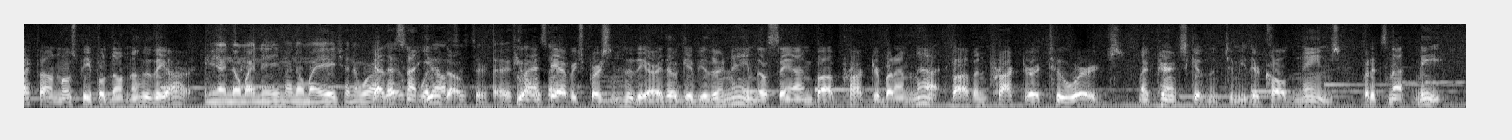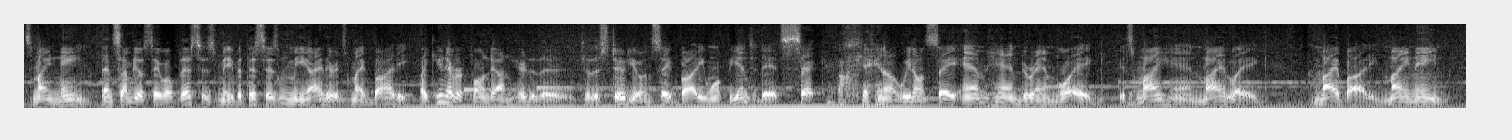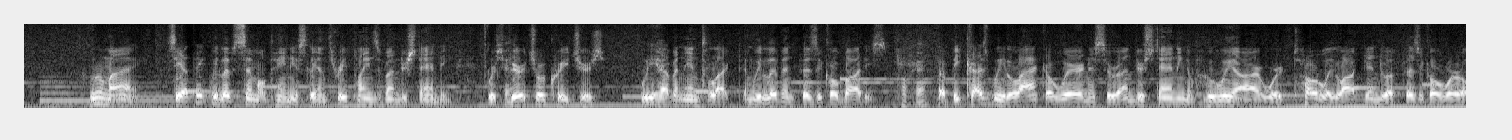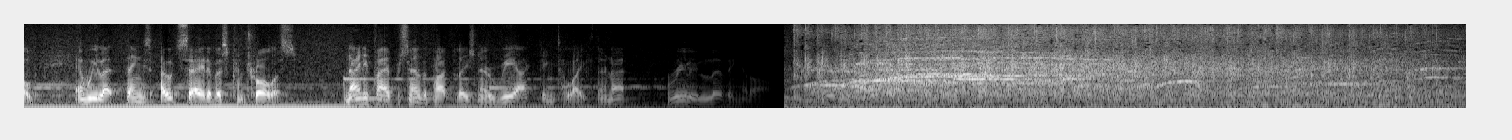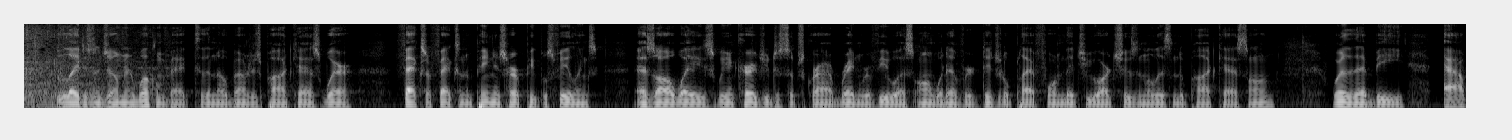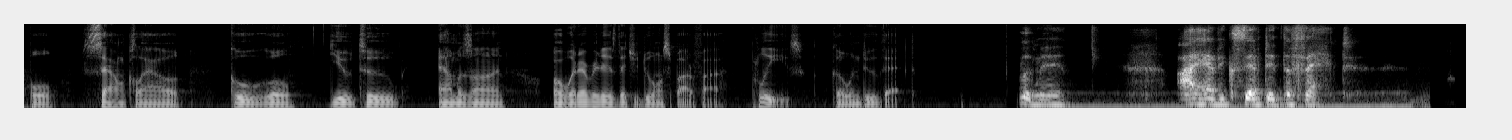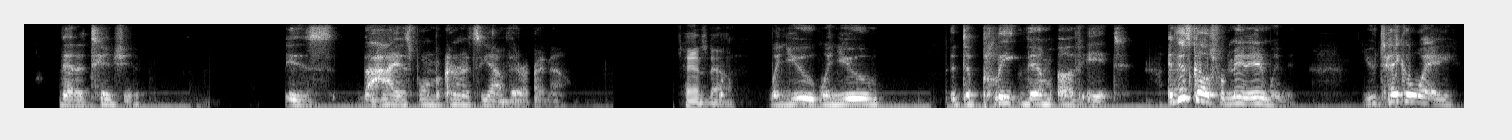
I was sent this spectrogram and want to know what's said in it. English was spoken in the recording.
I found most people don't know who they are. I mean, I know my name, I know my age, I know where Yeah, I live. Yeah, that's not What you, though. there? Uh, If you ask the average person who they are, they'll give you their name. They'll say, I'm Bob Proctor, but I'm not. Bob and Proctor are two words. My parents give them to me. They're called names, but it's not me. It's my name. Then somebody will say, well, this is me, but this isn't me either. It's my body. Like, you never phone down here to the to the studio and say, body won't be in today. It's sick. Okay. You know, we don't say am hand or am leg. It's my hand, my leg, my body, my name. Who am I? See, I think we live simultaneously on three planes of understanding. We're spiritual creatures, we have an intellect, and we live in physical bodies. Okay. But because we lack awareness or understanding of who we are, we're totally locked into a physical world, and we let things outside of us control us. 95% of the population are reacting to life. They're not really living at all. Ladies and gentlemen, welcome back to the No Boundaries podcast where facts are facts and opinions hurt people's feelings. As always, we encourage you to subscribe, rate, and review us on whatever digital platform that you are choosing to listen to podcasts on, whether that be Apple, SoundCloud, Google, YouTube, Amazon, or whatever it is that you do on Spotify. Please go and do that. Look, man, I have accepted the fact that attention is the highest form of currency out there right now. Hands down. When you when you deplete them of it, and this goes for men and women, you take away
